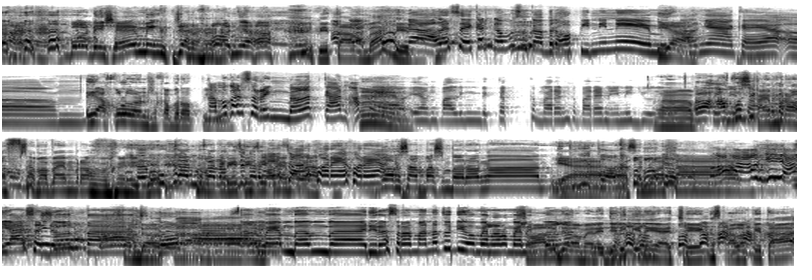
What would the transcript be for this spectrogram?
Body shaming jatuhnya. Ditambahin. Nah, let's say kan kamu suka beropini nih, Iya. misalnya kayak em, Iya aku loh suka beropini. kamu kan sering banget kan apa ya yang paling deket kemarin-kemarin ini Julio. Eh, Oh, aku sih- Pemprov sama Pemprov. Eh, bukan, bukan. Aku suka Kayak soal. Korea Korea. Buang sampah sembarangan. Ya, Gitu-gitu aku. sedotan. Oh, iya, Ya sedotan. Sedotan. Sampai mbak-mbak di restoran mana tuh diomelin-omelin Selalu banget. diomelin. Jadi gini ya, Cings, kalau kita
